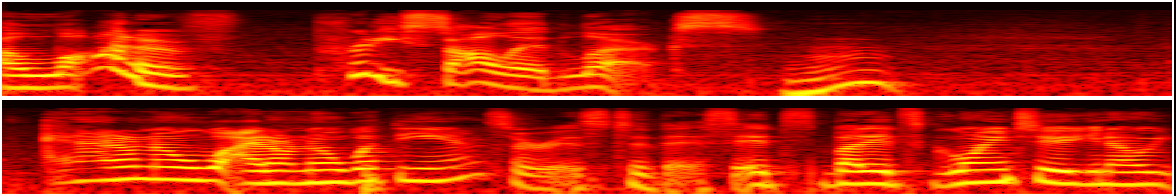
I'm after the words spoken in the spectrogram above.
a lot of pretty solid looks mm-hmm. And I don't know. I don't know what the answer is to this. It's but it's going to you know,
